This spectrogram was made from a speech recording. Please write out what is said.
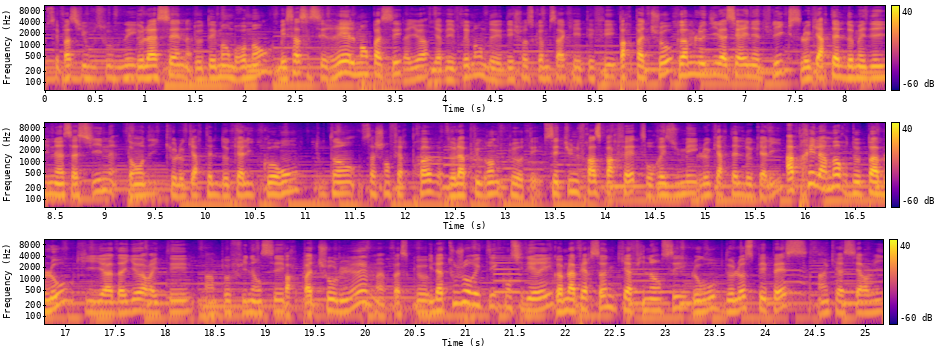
Je sais pas si vous vous souvenez de la scène de démembrement, mais ça, ça s'est réellement passé. D'ailleurs, il y avait vraiment des, choses comme ça qui a été fait par Pacho. Comme le dit la série Netflix, le cartel de Medellin assassine, tandis que le cartel de Cali corrompt, tout en sachant faire preuve de la plus grande cruauté. C'est une phrase parfaite pour résumer le cartel de Cali. Après la mort de Pablo, qui a d'ailleurs été un peu financé par Pacho lui-même, parce qu'il a toujours été considéré comme la personne qui a financé le groupe de Los Pepes, hein, qui a servi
